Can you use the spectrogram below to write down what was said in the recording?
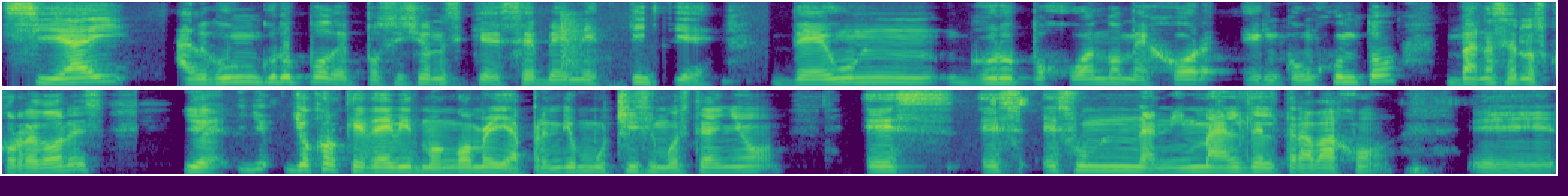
si hay algún grupo de posiciones que se beneficie de un grupo jugando mejor en conjunto, van a ser los corredores. Yo, creo que David Montgomery aprendió muchísimo este año. Es, es, un animal del trabajo. Eh,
